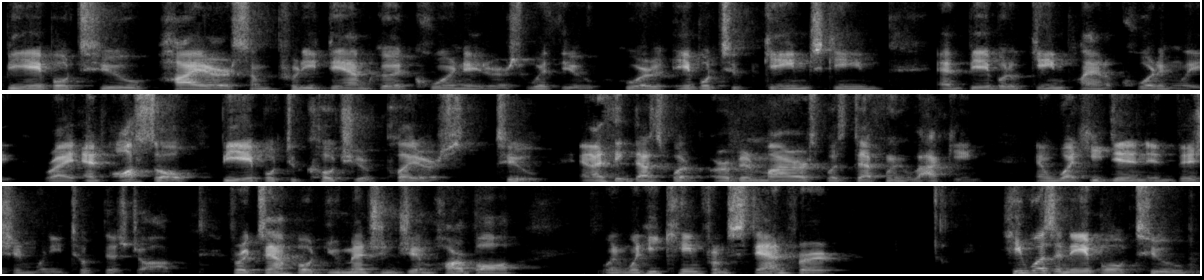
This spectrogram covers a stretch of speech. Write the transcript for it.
be able to hire some pretty damn good coordinators with you who are able to game scheme and be able to game plan accordingly, right? And also be able to coach your players too. And I think that's what Urban Myers was definitely lacking and what he didn't envision when he took this job. For example, you mentioned Jim Harbaugh. When when he came from Stanford, he wasn't able to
